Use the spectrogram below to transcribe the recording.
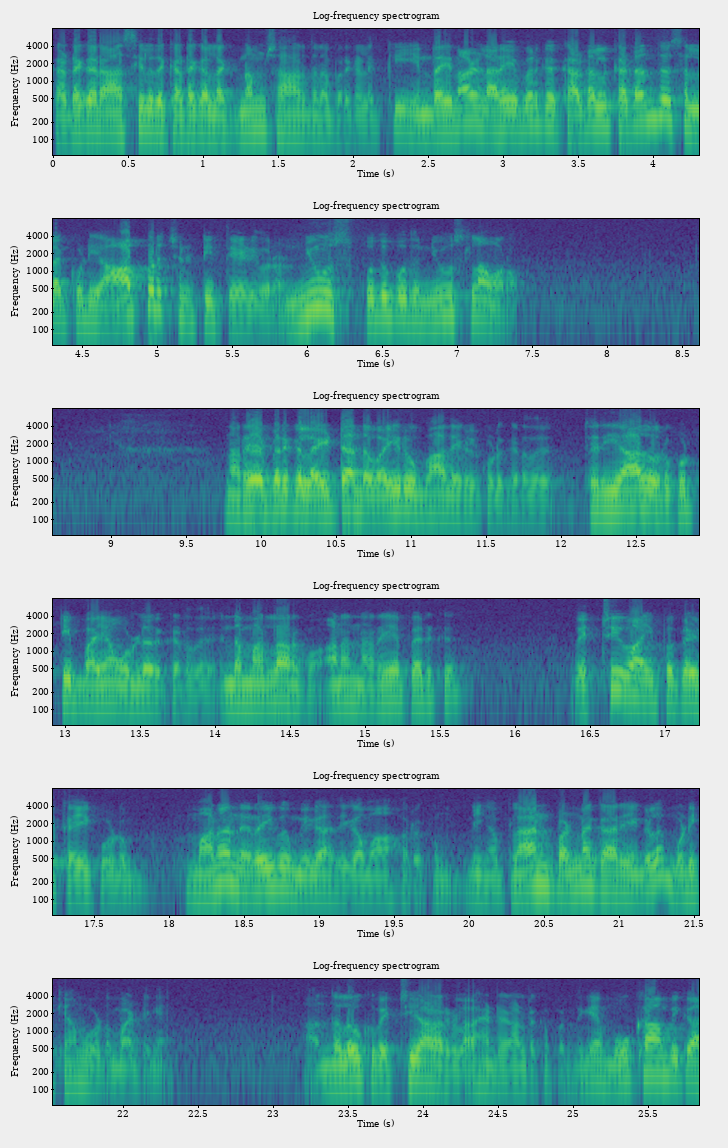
கடக ராசியில் இது கடக லக்னம் சார்ந்த நபர்களுக்கு இன்றைய நாள் நிறைய பேருக்கு கடல் கடந்து செல்லக்கூடிய ஆப்பர்ச்சுனிட்டி தேடி வரும். நியூஸ் புது புது நியூஸ்லாம் வரும். நிறைய பேருக்கு லைட்டாக அந்த வயிறு உபாதைகள் கொடுக்கறது. தெரியாத ஒரு குட்டி பயம் உள்ள இருக்கிறது. இந்த மாதிரிலாம் இருக்கும். ஆனால் நிறைய பேருக்கு வெற்றி வாய்ப்புகள் கைகூடும். மன நிறைவு மிக அதிகமாக இருக்கும். நீங்கள் பிளான் பண்ண காரியங்களை முடிக்காமல் விட மாட்டீங்க. அந்த அளவுக்கு வெற்றியாளர்களாக இன்றைய நாள் இருக்கப்படுறீங்க மூகாம்பிகா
